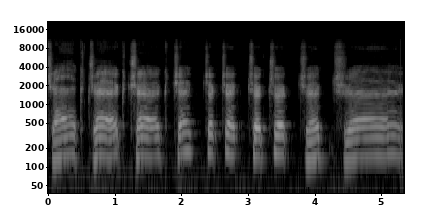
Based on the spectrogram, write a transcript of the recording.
Check, check, check, check, check, check, check, check, check, check.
